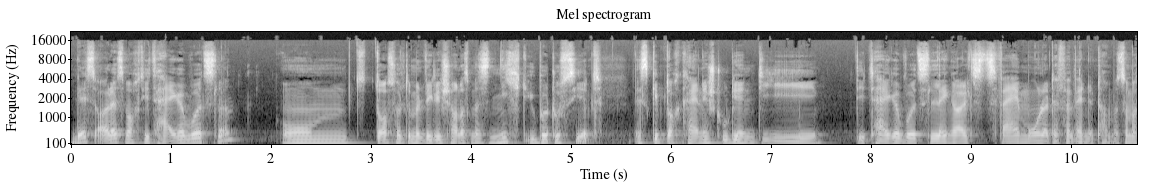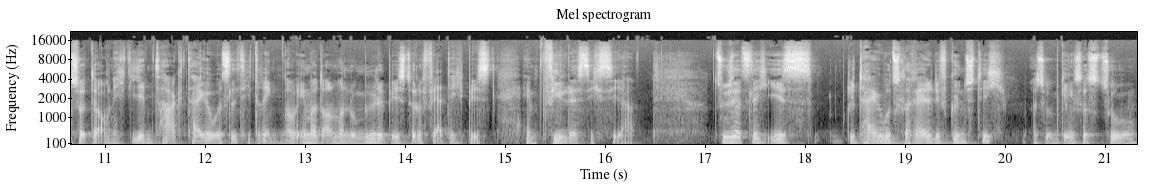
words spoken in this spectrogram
Das alles macht die Tigerwurzel und da sollte man wirklich schauen, dass man es nicht überdosiert. Es gibt auch keine Studien, die die Tigerwurzel länger als zwei Monate verwendet haben. Also man sollte auch nicht jeden Tag Tigerwurzeltee trinken, aber immer dann, wenn du müde bist oder fertig bist, empfiehlt es sich sehr. Zusätzlich ist die Tigerwurzel relativ günstig, also im Gegensatz zu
